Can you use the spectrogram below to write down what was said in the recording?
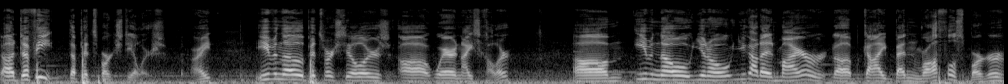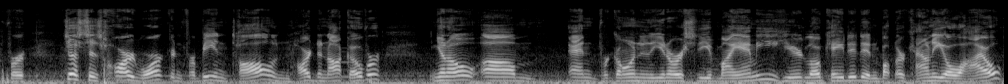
uh, defeat the Pittsburgh Steelers. Right? even though the Pittsburgh Steelers uh, wear a nice color, um, even though, you know, you got to admire uh, guy Ben Roethlisberger for just his hard work and for being tall and hard to knock over, you know, um, and for going to the University of Miami here located in Butler County, Ohio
